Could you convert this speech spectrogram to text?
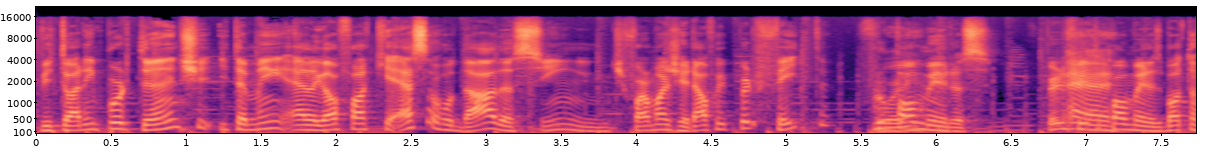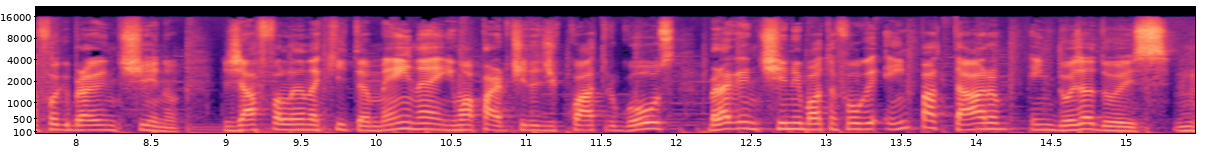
Vitória importante e também é legal falar que essa rodada, assim, de forma geral, foi perfeita pro Foi. Palmeiras. Perfeito, É. Palmeiras. Botafogo e Bragantino. Já falando aqui também, né? Em uma partida de quatro gols, Bragantino e Botafogo empataram em 2 a 2 Uhum.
